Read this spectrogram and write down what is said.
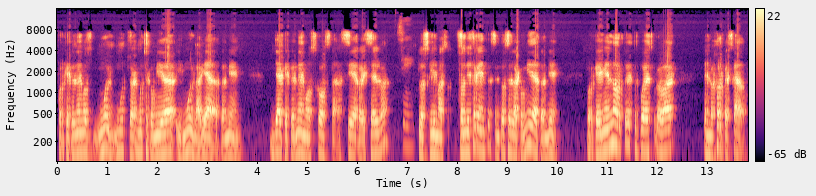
porque tenemos muy, mucha, mucha comida y muy variada también. Ya que tenemos costa, sierra y selva, los climas son diferentes, entonces la comida también. Porque en el norte tú puedes probar el mejor pescado.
